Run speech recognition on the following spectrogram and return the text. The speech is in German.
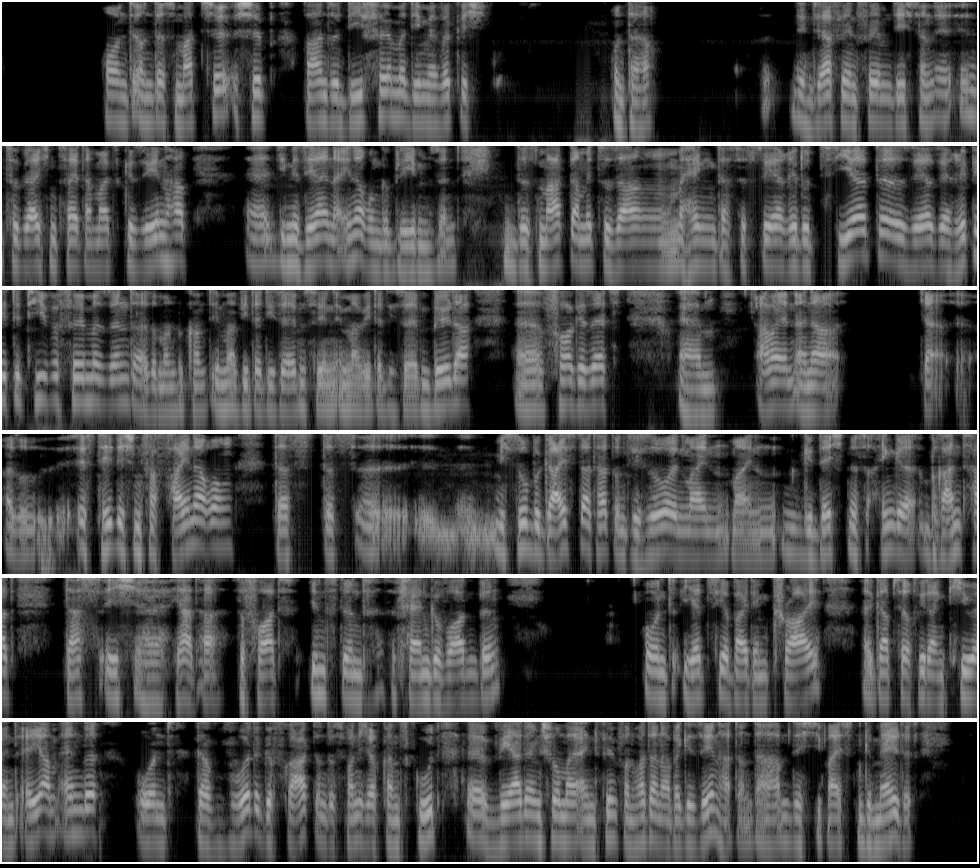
und, und das Mathe-Ship waren so die Filme, die mir wirklich unter den sehr vielen Filmen, die ich dann in, in zur gleichen Zeit damals gesehen habe, äh, die mir sehr in Erinnerung geblieben sind. Das mag damit zusammenhängen, dass es sehr reduzierte, sehr, sehr repetitive Filme sind. Also man bekommt immer wieder dieselben Szenen, immer wieder dieselben Bilder äh, vorgesetzt. Ähm, aber in einer ja, also ästhetischen Verfeinerung, dass das äh, mich so begeistert hat und sich so in mein mein Gedächtnis eingebrannt hat, dass ich äh, ja da sofort instant Fan geworden bin. Und jetzt hier bei dem Cry äh, gab es ja auch wieder ein Q&A am Ende und da wurde gefragt, und das fand ich auch ganz gut, äh, wer denn schon mal einen Film von Watanabe gesehen hat. Und da haben sich die meisten gemeldet.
